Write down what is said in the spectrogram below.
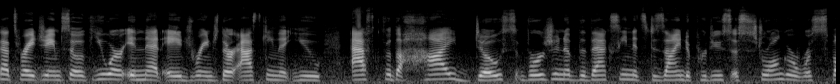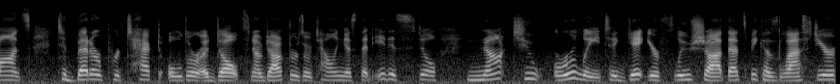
That's right, James. So if you are in that age range, they're asking that you ask for the high dose version of the vaccine. It's designed to produce a stronger response to better protect older adults. Now, doctors are telling us that it is still not too early to get your flu shot. That's because last year,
